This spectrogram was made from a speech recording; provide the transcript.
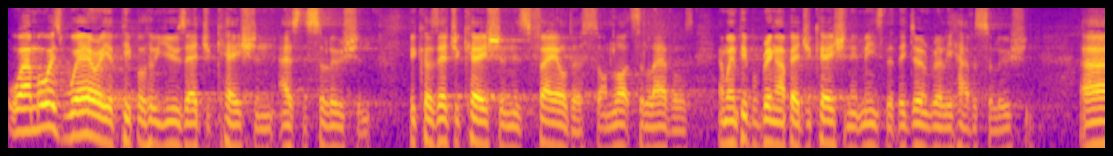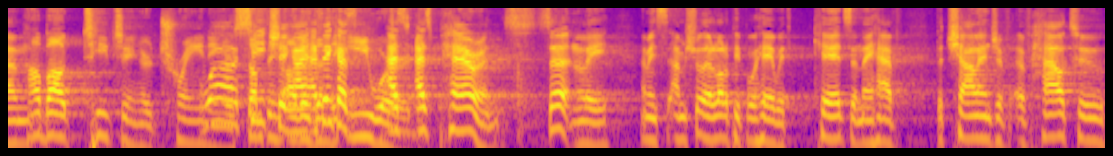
Well, I'm always wary of people who use education as the solution because education has failed us on lots of levels. And when people bring up education, it means that they don't really have a solution. Um, How about teaching or training Well, or something teaching, other I, I than think the as, E word? as, as parents, certainly, I mean, I'm sure there are a lot of people here with kids and they have the challenge of, of how to,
